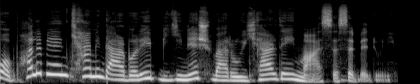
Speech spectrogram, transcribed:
خب حالا بیاین کمی درباره بینش و رویکرد این مؤسسه بدونیم.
